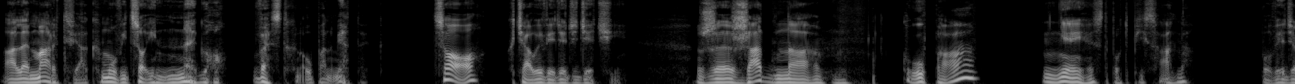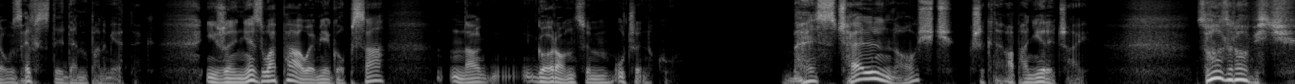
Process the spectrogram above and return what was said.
Ale martwiak mówi co innego, westchnął pan Mietek. Co? chciały wiedzieć dzieci. Że żadna kupa nie jest podpisana, powiedział ze wstydem pan Mietek, i że nie złapałem jego psa na gorącym uczynku. Bezczelność! krzyknęła pani Ryczaj. Co zrobić?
